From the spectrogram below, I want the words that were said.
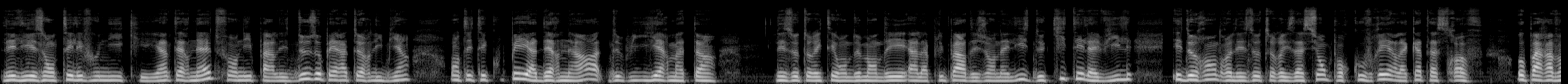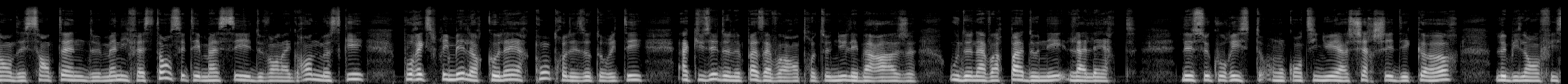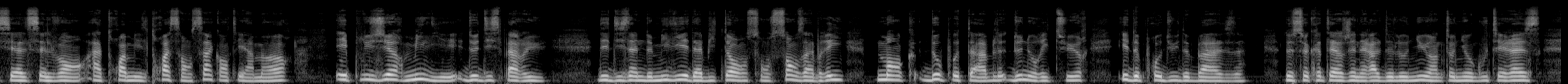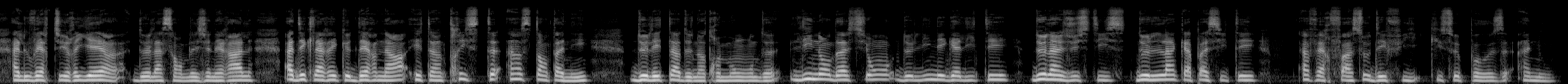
Les liaisons téléphoniques et Internet fournies par les deux opérateurs libyens ont été coupées à Derna depuis hier matin. Les autorités ont demandé à la plupart des journalistes de quitter la ville et de rendre les autorisations pour couvrir la catastrophe. Auparavant, des centaines de manifestants s'étaient massés devant la grande mosquée pour exprimer leur colère contre les autorités accusées de ne pas avoir entretenu les barrages ou de n'avoir pas donné l'alerte. Les secouristes ont continué à chercher des corps, le bilan officiel s'élevant à 3351 morts et plusieurs milliers de disparus. Des dizaines de milliers d'habitants sont sans abri, manquent d'eau potable, de nourriture et de produits de base. Le secrétaire général de l'ONU, Antonio Guterres, à l'ouverture hier de l'Assemblée générale, a déclaré que Derna est un triste instantané de l'état de notre monde, l'inondation de l'inégalité, de l'injustice, de l'incapacité à faire face aux défis qui se posent à nous.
